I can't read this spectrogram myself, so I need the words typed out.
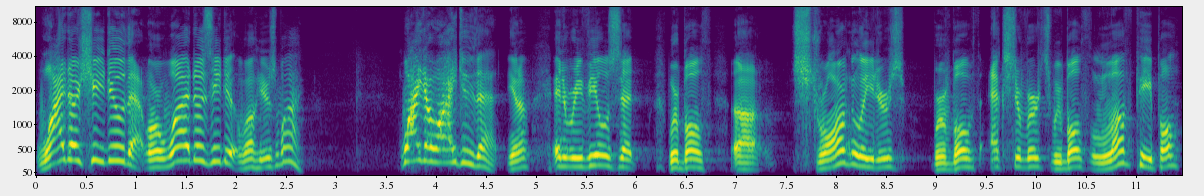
why does she do that, or why does he do? Well, here's why. Why do I do that? You know, and it reveals that we're both uh, strong leaders. We're both extroverts. We both love people.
